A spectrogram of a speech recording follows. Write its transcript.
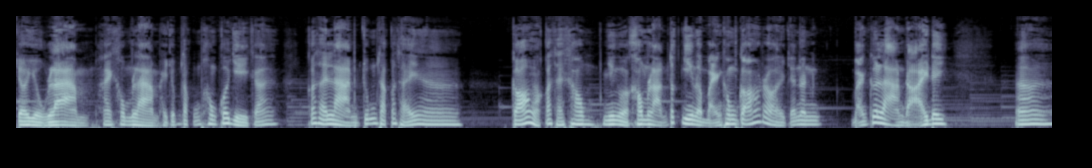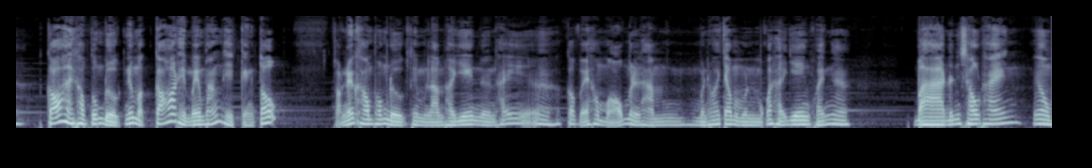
cho dù làm hay không làm thì chúng ta cũng không có gì cả. Có thể làm chúng ta có thể uh, có hoặc có thể không nhưng mà không làm tất nhiên là bạn không có rồi cho nên bạn cứ làm đại đi. À, có hay không cũng được nếu mà có thì may mắn thì càng tốt. Còn nếu không không được thì mình làm thời gian mình thấy à, có vẻ không ổn mình làm mình phải cho mình một cái thời gian khoảng à, 3 đến 6 tháng đúng không?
